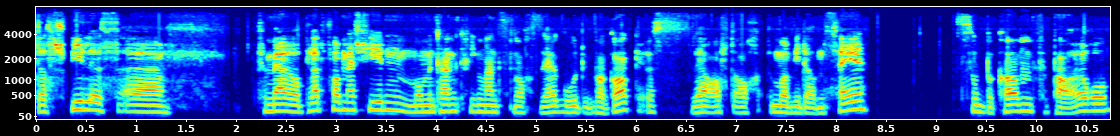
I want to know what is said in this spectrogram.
das Spiel ist äh, für mehrere Plattformen erschienen. Momentan kriegt man es noch sehr gut über GOG, ist sehr oft auch immer wieder im Sale zu bekommen für ein paar Euro.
